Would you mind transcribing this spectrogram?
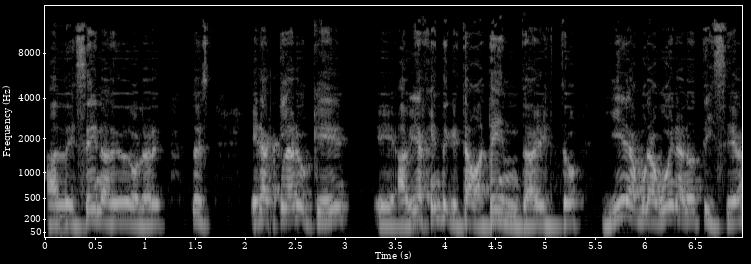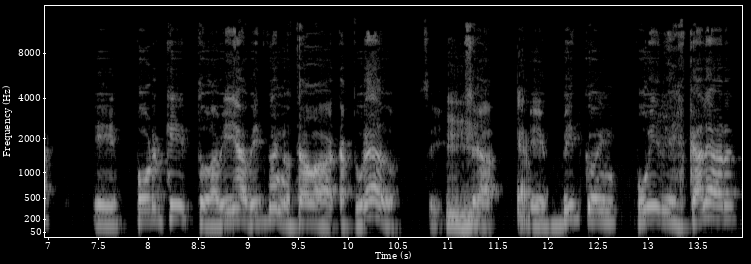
a decenas de dólares. Entonces, era claro que eh, había gente que estaba atenta a esto, y era una buena noticia eh, porque todavía Bitcoin no estaba capturado. O sea, eh, Bitcoin puede escalar,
